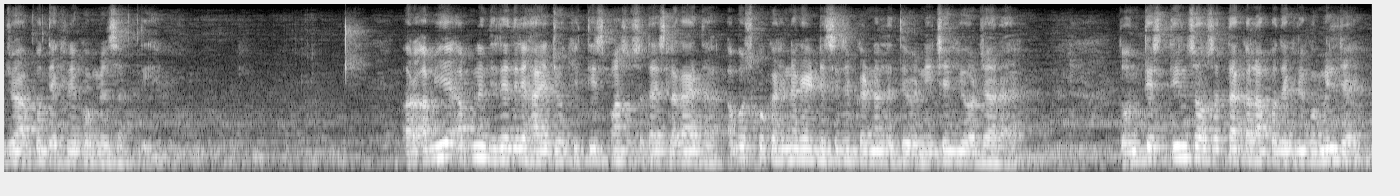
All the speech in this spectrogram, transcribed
जो आपको देखने को मिल सकती है। और अब ये अपने धीरे धीरे हाई, जो कि तीस, पाँच सौ सत्ताईस लगाया था, अब उसको कहीं ना कहीं डिसीजिव करना लेते हुए नीचे की ओर जा रहा है। तो उनतीस, तीन सौ हो सकता है कल आपको देखने को मिल जाए।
